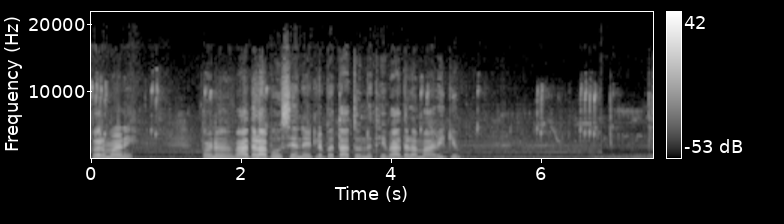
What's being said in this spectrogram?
પ્રમાણે. પણ વાદળા બહુ છે ને એટલે બતાતું નથી, વાદળામાં આવી ગયું. તો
